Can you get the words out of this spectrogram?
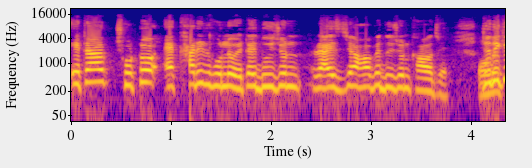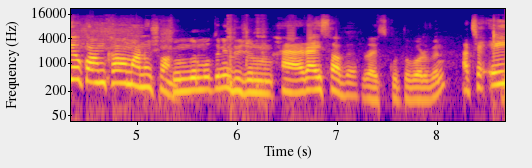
এটা ছোট এক হাড়ির হলেও এটাই দুইজন রাইস যা হবে দুইজন খাওয়া যায়। যদি কেউ কম খাওয়া মানুষ হন। সুন্দর মতনই দুইজন হ্যাঁ রাইস হবে। রাইস করতে পারবেন। আচ্ছা এই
